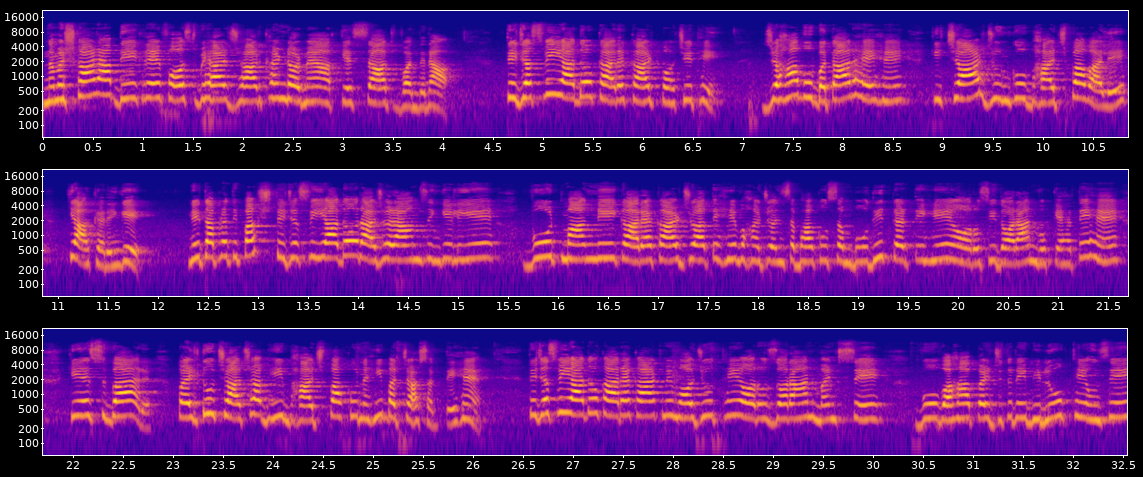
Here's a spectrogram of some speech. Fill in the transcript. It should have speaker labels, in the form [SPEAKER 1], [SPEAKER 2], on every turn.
[SPEAKER 1] नमस्कार, आप देख रहे हैं फ़र्स्ट बिहार झारखंड और मैं आपके साथ वंदना। तेजस्वी यादव काराकाट पहुँचे थे, जहाँ वो बता रहे हैं कि 4 जून को भाजपा वाले क्या करेंगे। नेता प्रतिपक्ष तेजस्वी यादव राजा राम सिंह के लिए वोट मांगने काराकाट जाते हैं, वहाँ जनसभा को संबोधित करते हैं और उसी दौरान वो कहते हैं कि इस बार पलटू चाचा भी भाजपा को नहीं बचा सकते हैं। तेजस्वी यादव काराकाट में मौजूद थे और उस दौरान मंच से वो वहाँ पर जितने भी लोग थे उनसे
